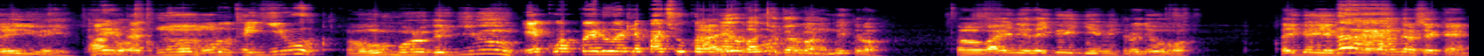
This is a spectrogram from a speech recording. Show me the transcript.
જોઈ લ્યો. કદનું મોડું થઈ ગયું. હું મોડું થઈ ગયું? એક વાર પડ્યું એટલે પાછું કરવાનું. પાછું કરવાનું મિત્રો. ભાઈ ને થઈ ગઈ છે મિત્રો જોવો થઈ ગઈ એક પંદર સેકન્ડ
